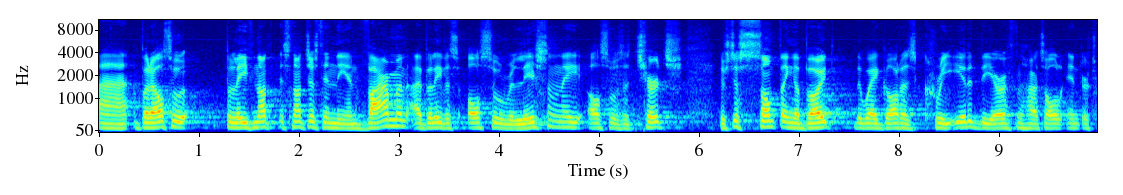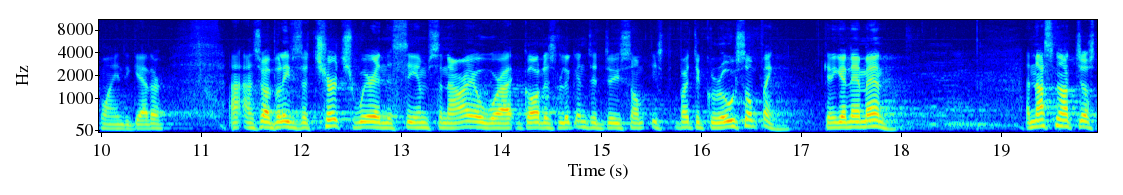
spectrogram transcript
Uh, but I also believe not, it's not just in the environment, I believe it's also relationally, also as a church. There's just something about the way God has created the earth and how it's all intertwined together. And so I believe as a church, we're in the same scenario where God is looking to do something, He's about to grow something. Can you get an amen? And that's not just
